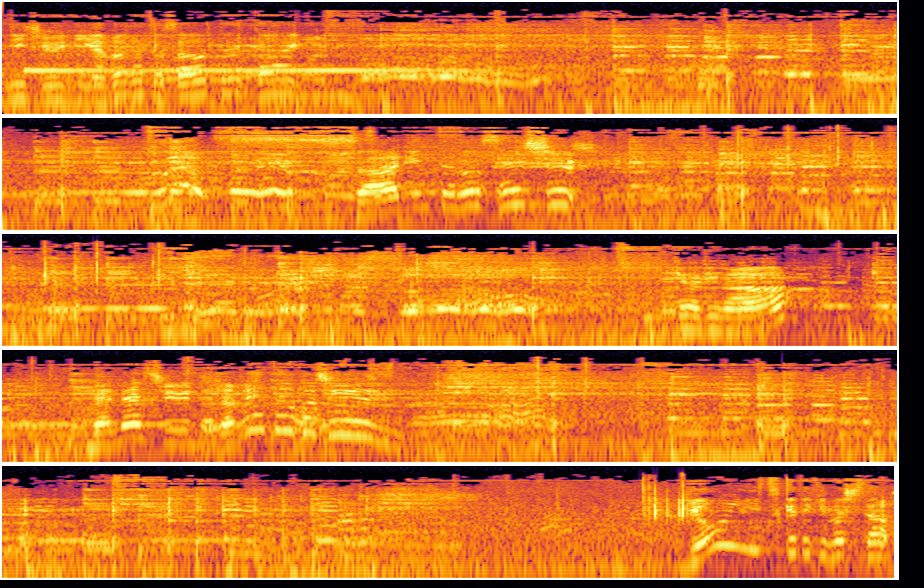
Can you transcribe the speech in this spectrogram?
22山形総大会。さあ凛太郎選手。距離は77メートル50 4位につけてきました。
